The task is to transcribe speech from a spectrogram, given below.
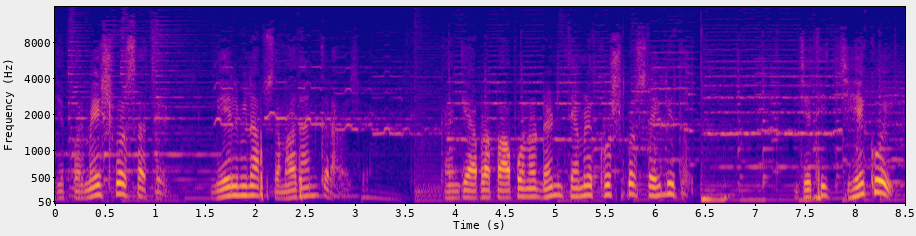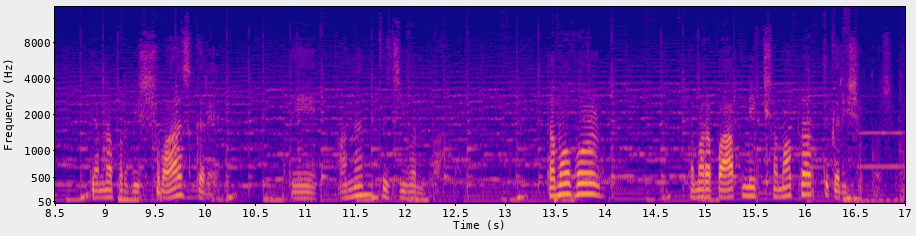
જે પરમેશ્વર સાથે મેલ મિલાપ સમાધાન કરાવે છે. કારણ કે આપણા પાપોનો દંડ તેમણે કૃષ્ણ પર સહી લીધો. જેથી જે કોઈ તેમના પર વિશ્વાસ કરે, તે અનંત જીવન પામે. તમે પણ તમારા પાપની ક્ષમા પ્રાપ્ત કરી શકો છો.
